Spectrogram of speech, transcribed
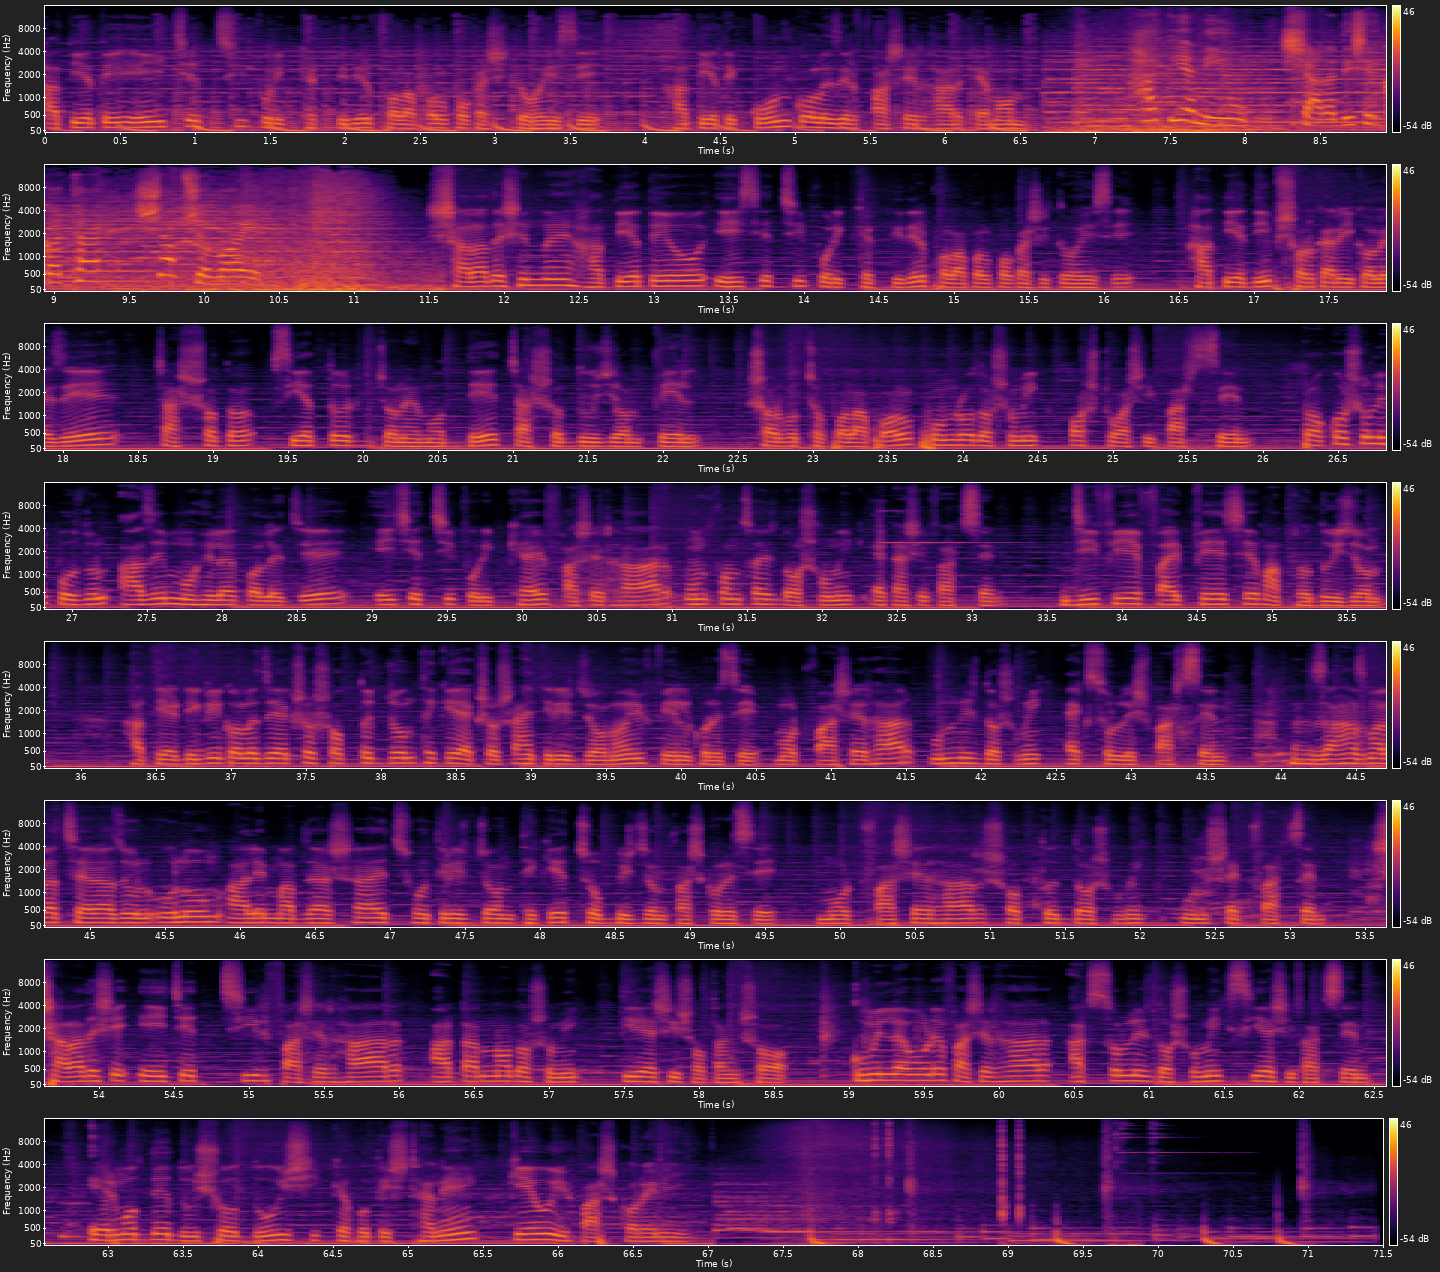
হাতিয়াতে HSC পরীক্ষার্থীদের ফলাফল প্রকাশিত হয়েছে। হাতিয়াতে কোন কলেজের ফাঁসের হার কেমন? হাতিয়া নিউ সারা দেশের কথা সব সময় সারা দেশের ন্যায় হাতিয়াতেও এইচএসসি পরীক্ষার্থীদের ফলাফল প্রকাশিত হয়েছে। হাতিয়া দ্বীপ সরকারি কলেজে চারশত ছিয়াত্তর জনের মধ্যে চারশো দুই জন ফেল। সর্বোচ্চ ফলাফল পনেরো দশমিক অষ্টআশি পার্সেন্ট। প্রকৌশলী ফজলুল আজিম মহিলা কলেজে এইচএসসি পরীক্ষায় ফাঁসের হার উনপঞ্চাশ দশমিক একাশি পার্সেন্ট। জিপিএ ফাইভ পেয়েছে মাত্র দুইজন হাতিয়া ডিগ্রি কলেজে একশো সত্তর জন থেকে একশো সাঁত্রিশ জনই ফেল করেছে। মোট পাশের হার উনিশ দশমিক একচল্লিশ পার্সেন্ট। জাহাজমারা চেরাজুল উলুম আলিম মাদ্রাসায় চৌত্রিশ জন থেকে চব্বিশ জন পাশ করেছে। মোট পাশের হার সত্তর দশমিক উনষাট পার্সেন্ট। সারা দেশে এইচএসসির ফাঁসের হার আটান্ন দশমিক তিরাশি শতাংশ। কুমিল্লা বোর্ডে ফাঁসের হার আটচল্লিশ দশমিক ছিয়াশি পার্সেন্ট। এর মধ্যে দুইশো দুই শিক্ষা প্রতিষ্ঠানে কেউই ফাঁস করেনি।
